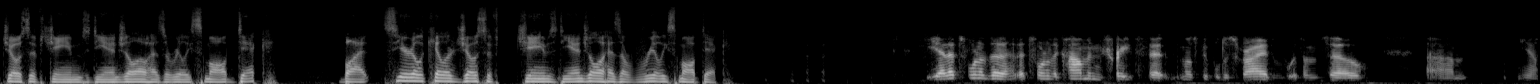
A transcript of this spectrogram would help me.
Joseph James DeAngelo has a really small dick, but serial killer Joseph James DeAngelo has a really small dick yeah, that's one of the that's one of the common traits that most people describe with him. So, um, you know,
